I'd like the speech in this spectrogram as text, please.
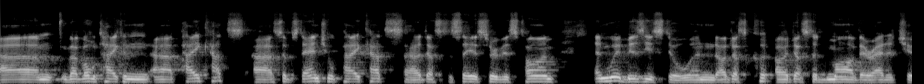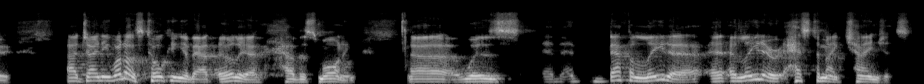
um, they've all taken uh, pay cuts, uh, substantial pay cuts, uh, just to see us through this time. And we're busy still, and I just I just admire their attitude. Uh, Janie, what I was talking about earlier uh, this morning uh, was that a leader, a leader has to make changes.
